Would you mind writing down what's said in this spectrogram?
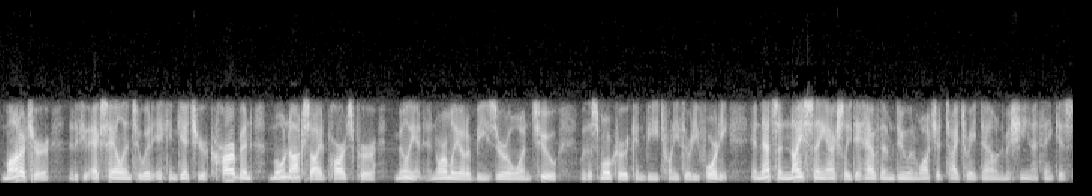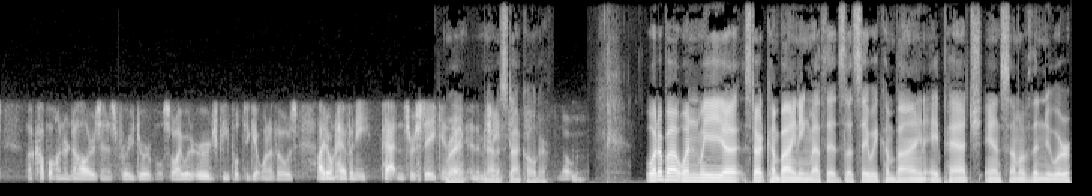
monitor that if you exhale into it, it can get your carbon monoxide parts per million. And normally it ought to be 0.12. With a smoker, it can be 20, 30, 40. And that's a nice thing actually to have them do and watch it titrate down. The machine, I think, is a couple hundred dollars and it's very durable. So I would urge people to get one of those. I don't have any patents or stake in, right. the, in the machine. Not a stockholder. No. What about when we uh, start combining methods? Let's say we combine a patch and some of the newer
